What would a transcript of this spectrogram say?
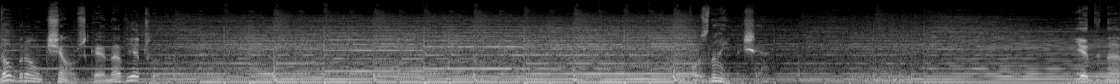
Dobrą książkę na wieczór. Poznajmy się. Jedna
